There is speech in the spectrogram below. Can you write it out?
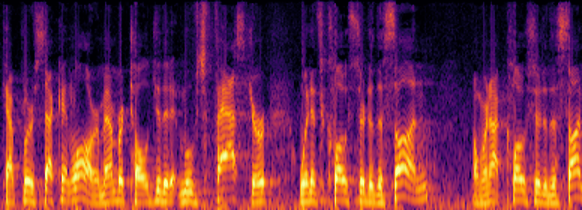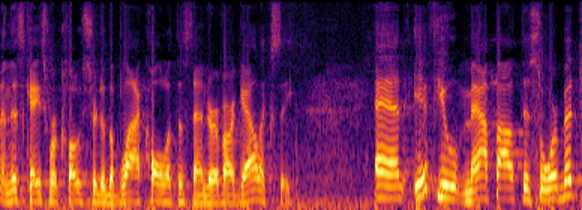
Kepler's second law, remember, told you that it moves faster when it's closer to the sun. And we're not closer to the sun. In this case, we're closer to the black hole at the center of our galaxy. And if you map out this orbit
